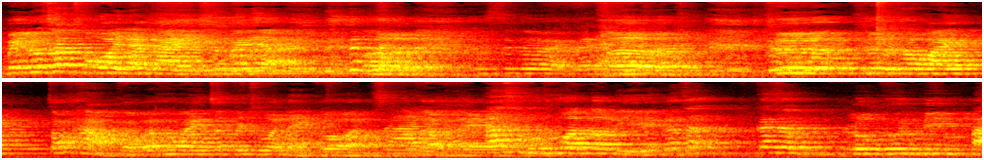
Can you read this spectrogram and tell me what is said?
ไม่รู้จะทัวร์ยังไงใช่ไหมเนี่ยเออคือคือคือทวายต้องถามก่อนว่าทวายจะไปทัวร์ไหนก่อนถ้าสมมติทัวร์เกาหลีก็จะก็จะลงทุนบินไป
